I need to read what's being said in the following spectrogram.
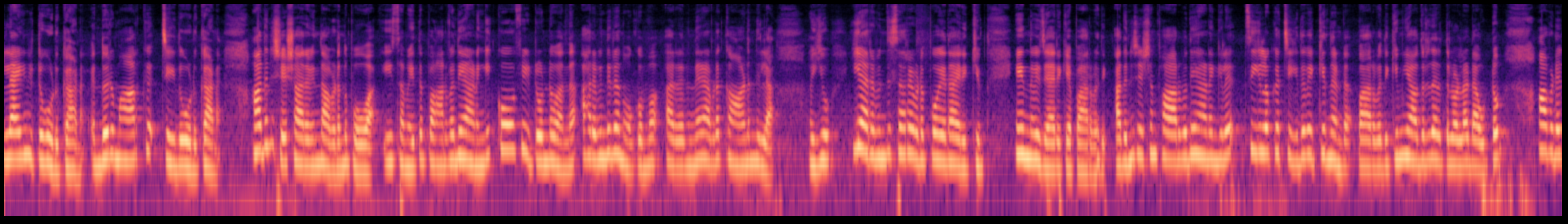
ലൈൻ ഇട്ട് കൊടുക്കുകയാണ് എന്തോ ഒരു മാർക്ക് ചെയ്ത് കൊടുക്കുകയാണ് അതിനുശേഷം അരവിന്ദ് അവിടെ നിന്ന് പോവുക ഈ സമയത്ത് പാർവതിയാണെങ്കിൽ കോഫി ഇട്ടുകൊണ്ട് വന്ന് അരവിന്ദിനെ നോക്കുമ്പോൾ അരവിന്ദിനെ അവിടെ കാണുന്നില്ല. അയ്യോ ഈ അരവിന്ദ് സാർ എവിടെ പോയതായിരിക്കും എന്ന് വിചാരിക്കുക പാർവതി. അതിനുശേഷം പാർവതിയാണെങ്കിൽ സീലൊക്കെ ചെയ്ത് വെക്കുന്നുണ്ട്. പാർവതിക്കും യാതൊരു തരത്തിലുള്ള ഡൗട്ടും അവിടെ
